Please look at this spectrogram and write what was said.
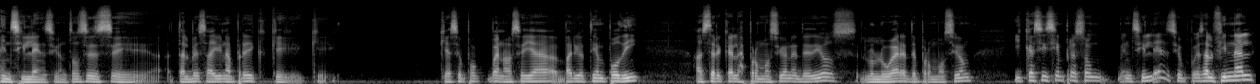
en silencio. Entonces, eh, tal vez hay una prédica que, que, hace poco, bueno, hace ya varios tiempo di acerca de las promociones de Dios, los lugares de promoción, y casi siempre son en silencio. Pues al final,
